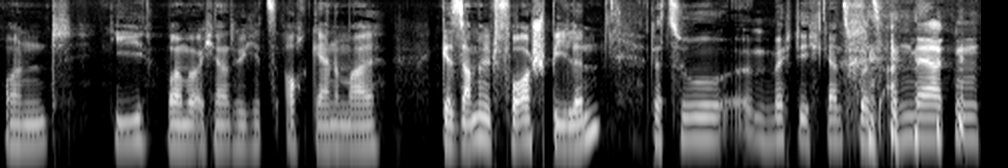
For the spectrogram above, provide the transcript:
Und die wollen wir euch ja natürlich jetzt auch gerne mal gesammelt vorspielen. Dazu äh, möchte ich ganz kurz anmerken,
